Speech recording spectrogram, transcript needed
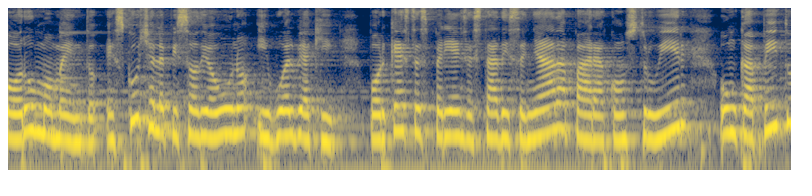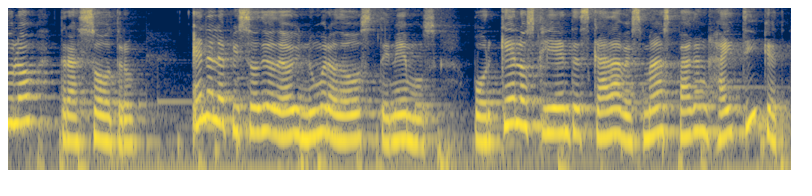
por un momento, escucha el episodio 1 y vuelve aquí, porque esta experiencia está diseñada para construir un capítulo tras otro. En el episodio de hoy número 2 tenemos ¿Por qué los clientes cada vez más pagan high ticket?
